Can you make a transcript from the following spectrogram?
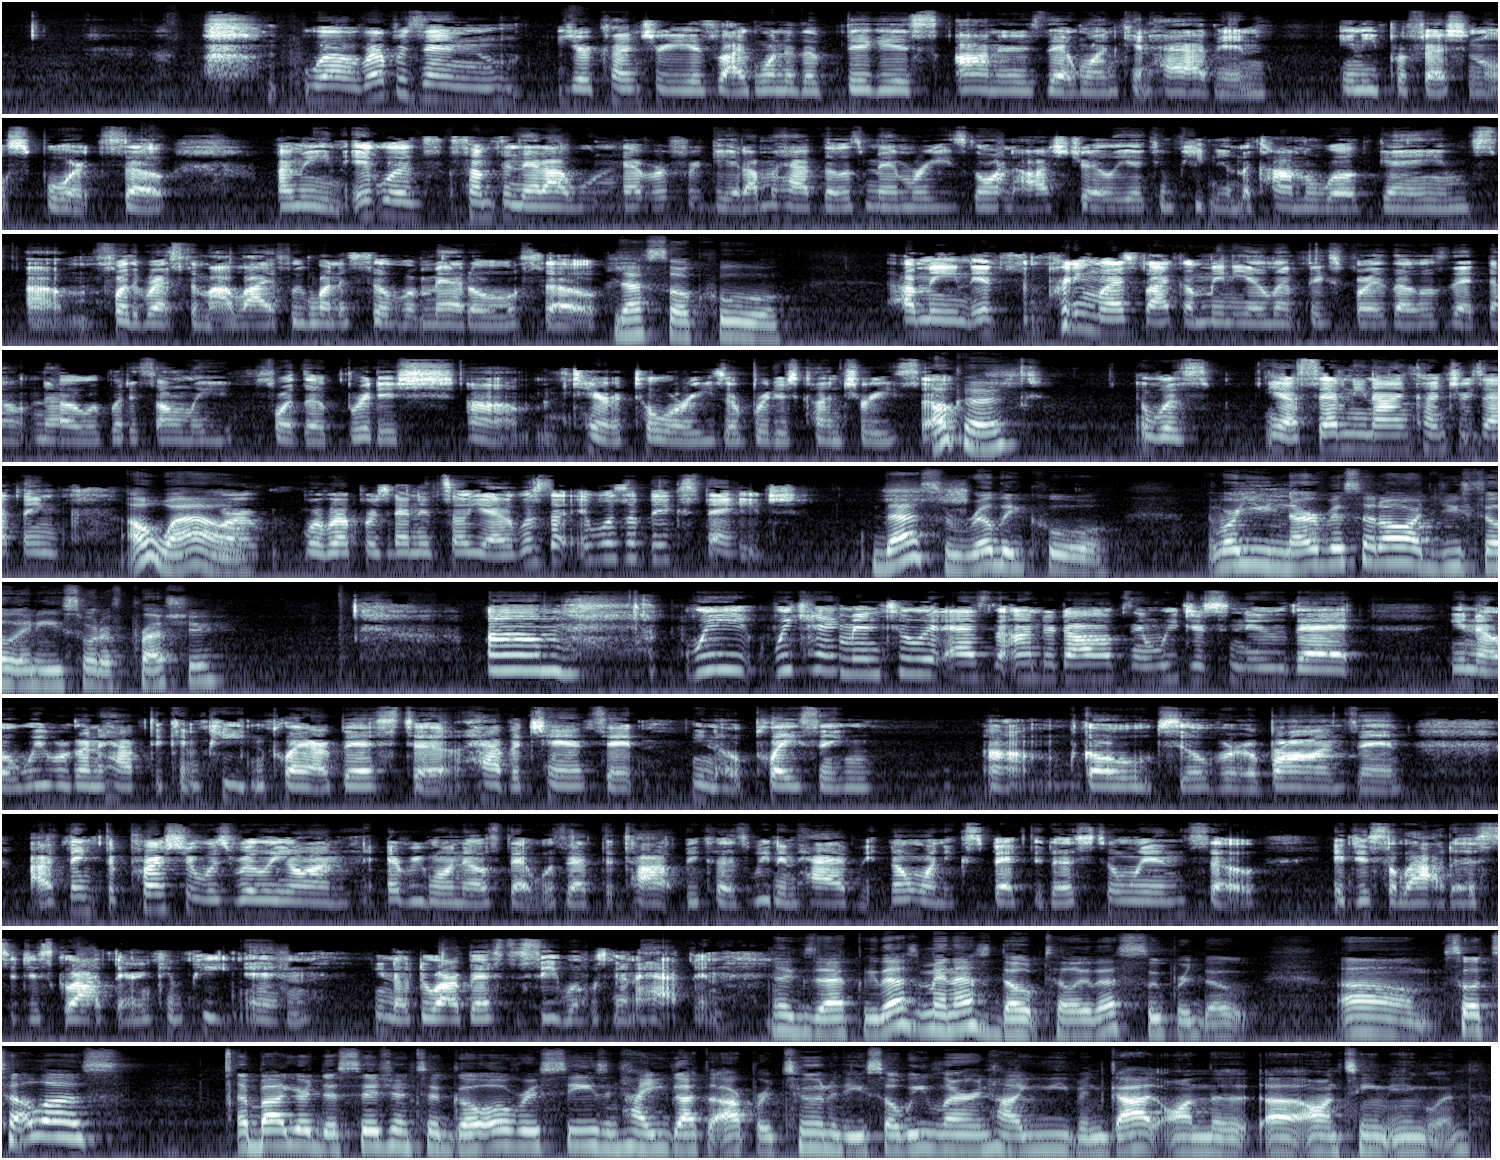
Well, representing your country is like one of the biggest honors that one can have in any professional sport. So, I mean, it was something that I will never forget. I'm gonna have those memories going to Australia, competing in the Commonwealth Games um, for the rest of my life. We won a silver medal, so That's so cool. I mean, it's pretty much like a mini Olympics for those that don't know, but it's only for the British um, territories or British countries. So Okay. it was, yeah, 79 countries, I think, Oh wow. were, were represented. So yeah, it was a, it was a big stage. That's really cool. Were you nervous at all? Did you feel any sort of pressure? Um, we we came into it as the underdogs, and we just knew that you know we were going to have to compete and play our best to have a chance at you know placing um, gold, silver, or bronze. And I think the pressure was really on everyone else that was at the top because we didn't have no one expected us to win, so it just allowed us to just go out there and compete and you know do our best to see what was going to happen. Exactly. That's man, that's dope, Telley. That's super dope. Um, so tell us about your decision to go overseas and how you got the opportunity. So we learned how you even got on the uh, on Team England.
